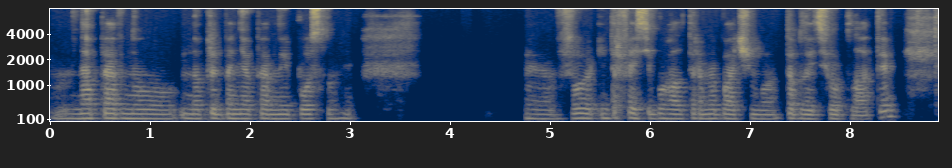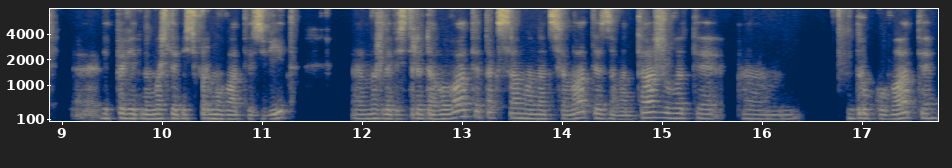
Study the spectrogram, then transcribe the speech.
на певну на придбання певної послуги. Е, В інтерфейсі бухгалтера ми бачимо таблицю оплати, е, відповідно, можливість формувати звіт, е, можливість редагувати так само, надсилати, завантажувати, ем, друкувати.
